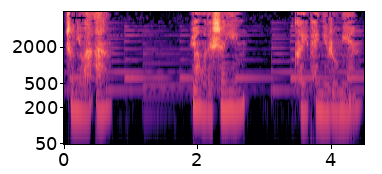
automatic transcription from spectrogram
祝你晚安。愿我的声音可以陪你入眠。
